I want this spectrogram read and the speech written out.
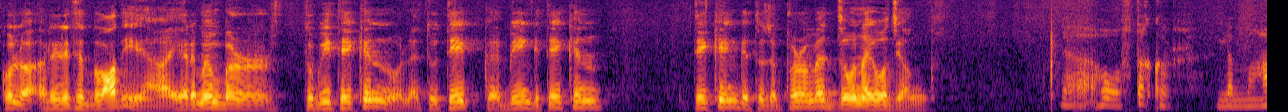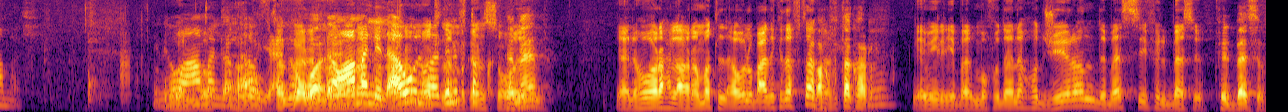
كله related ببعضيه. I remember to be taken ولا to take being taken taking to the pyramids when I was young. لا هو افتكر لما عمل. يعني هو هو عمل الأول. يعني هو- لو راح عمل الأول وبعدين افتكر. تمام. يعني هو راح الأهرامات الأول وبعد كده افتكر. افتكر. جميل. يبقى المفروض هناخد gerund بس في ال passive في ال passive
